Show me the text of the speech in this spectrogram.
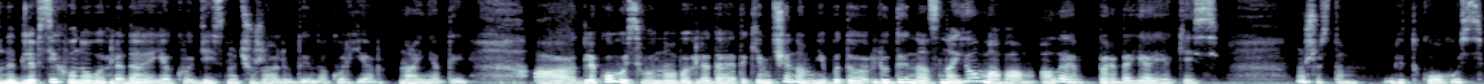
не для всіх воно виглядає як дійсно чужа людина, кур'єр найнятий. А для когось воно виглядає таким чином, нібито людина знайома вам, але передає якесь ну, щось там від когось.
